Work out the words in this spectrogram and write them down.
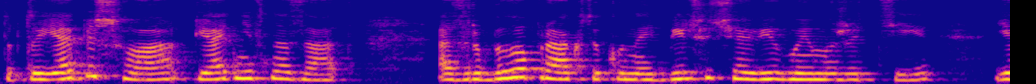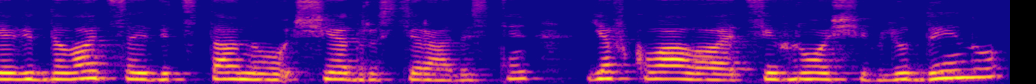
Тобто я пішла 5 днів назад, а зробила практику найбільшу чайові в моєму житті. Я віддала це від стану щедрості радості. Я вклала ці гроші в людину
